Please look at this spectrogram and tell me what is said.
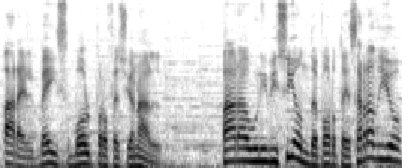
para el béisbol profesional. Para Univisión Deportes Radio,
